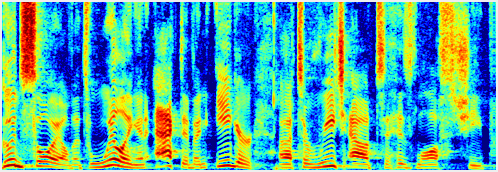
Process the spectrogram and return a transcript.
good soil, that's willing and active and eager uh, to reach out to his lost sheep.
